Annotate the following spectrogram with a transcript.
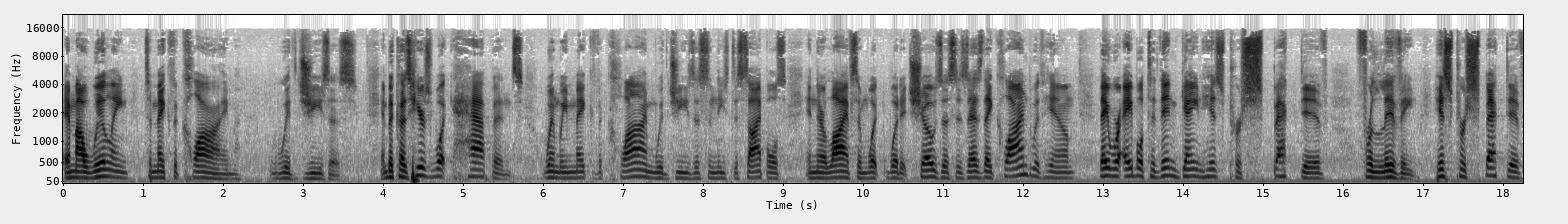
Am i willing to make the climb with jesus and because here's what happens when we make the climb with Jesus and these disciples in their lives, and what, what it shows us is as they climbed with him, they were able to then gain his perspective for living, his perspective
